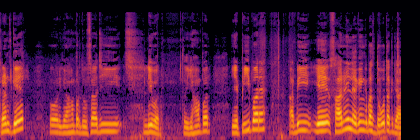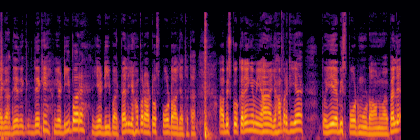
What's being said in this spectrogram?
करंट गेयर और यहाँ पर दूसरा जी लीवर। तो यहाँ पर ये पी पर है। अभी ये सारे नहीं लगेंगे बस दो तक जाएगा। दे, दे, देखें ये डी पर है ये डी पर। पहले यहाँ पर ऑटो स्पोर्ट आ जाता था। अब इसको करेंगे मैं यहाँ यहाँ पर किया है। तो ये अभी स्पोर्ट मोड ऑन हुआ है। पहले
